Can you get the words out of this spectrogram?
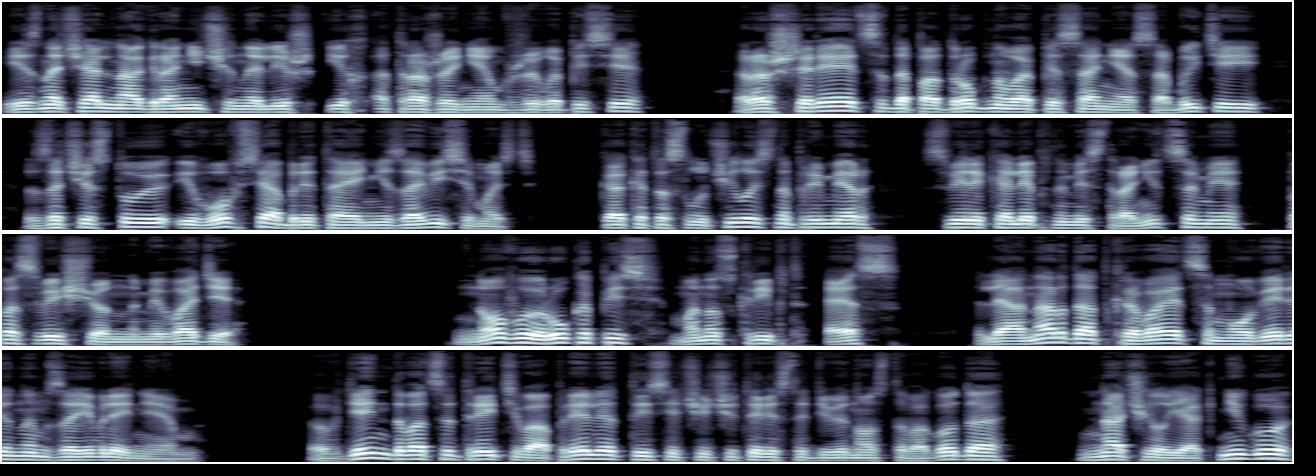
изначально ограниченный лишь их отражением в живописи, расширяется до подробного описания событий, зачастую и вовсе обретая независимость, как это случилось, например, с великолепными страницами, посвященными воде. Новую рукопись, манускрипт «С», Леонардо открывает самоуверенным заявлением. В день 23 апреля 1490 года начал я книгу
